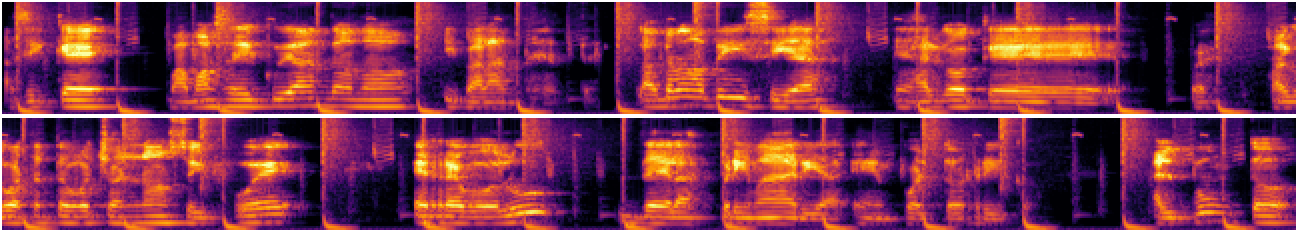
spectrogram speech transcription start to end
Así que vamos a seguir cuidándonos y para adelante, gente. La otra noticia es algo que, pues, algo bastante bochornoso y fue el revolú de las primarias en Puerto Rico al punto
